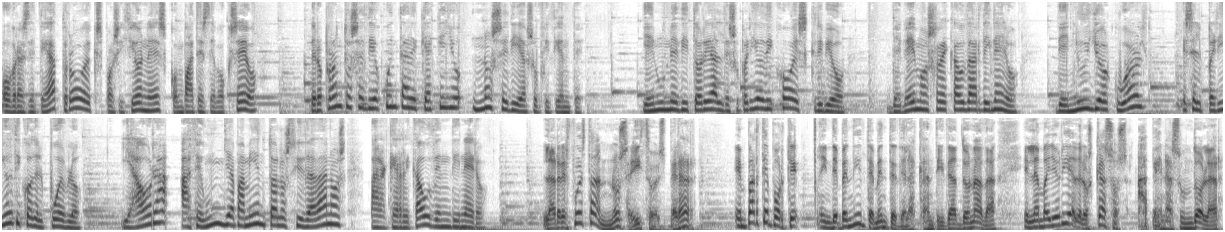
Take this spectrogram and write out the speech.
obras de teatro, exposiciones, combates de boxeo, pero pronto se dio cuenta de que aquello no sería suficiente. Y en un editorial de su periódico escribió, Debemos recaudar dinero. The New York World es el periódico del pueblo y ahora hace un llamamiento a los ciudadanos para que recauden dinero. La respuesta no se hizo esperar, en parte porque, independientemente de la cantidad donada, en la mayoría de los casos apenas un dólar,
